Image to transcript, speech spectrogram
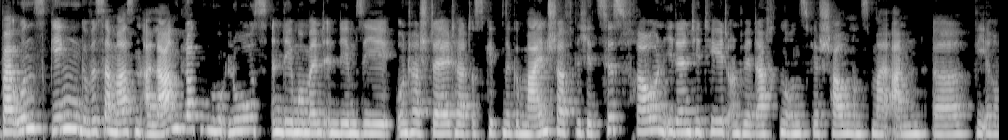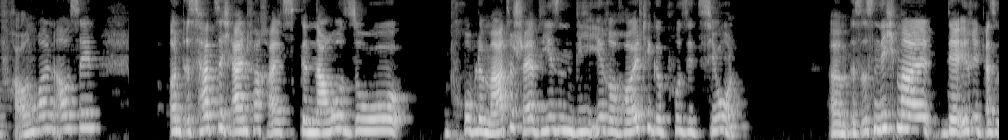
Bei uns gingen gewissermaßen Alarmglocken los in dem Moment, in dem sie unterstellt hat, es gibt eine gemeinschaftliche CIS-Frauen-Identität und wir dachten uns, wir schauen uns mal an, äh, wie ihre Frauenrollen aussehen. Und es hat sich einfach als genauso problematisch erwiesen wie ihre heutige Position. Ähm, es ist nicht mal der, also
